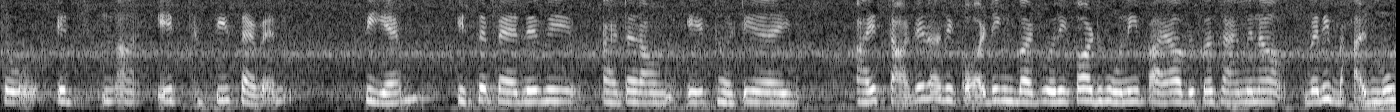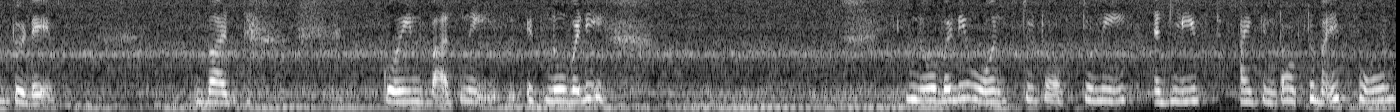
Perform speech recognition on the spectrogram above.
सो इट्स ना eight fifty seven P M इससे पहले भी at around at thirty I I started a recording but वो रिकॉर्ड हो नहीं पाया because I am in a very bad mood today but कोई बात नहीं. If nobody nobody wants to talk to me at least I can talk to my phone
